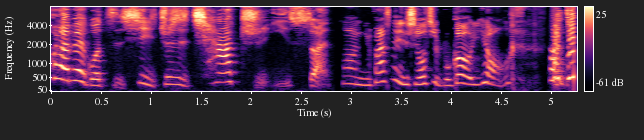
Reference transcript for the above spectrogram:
后来贝果仔细就是掐指一算，哦，你发现你手指不够用啊？对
